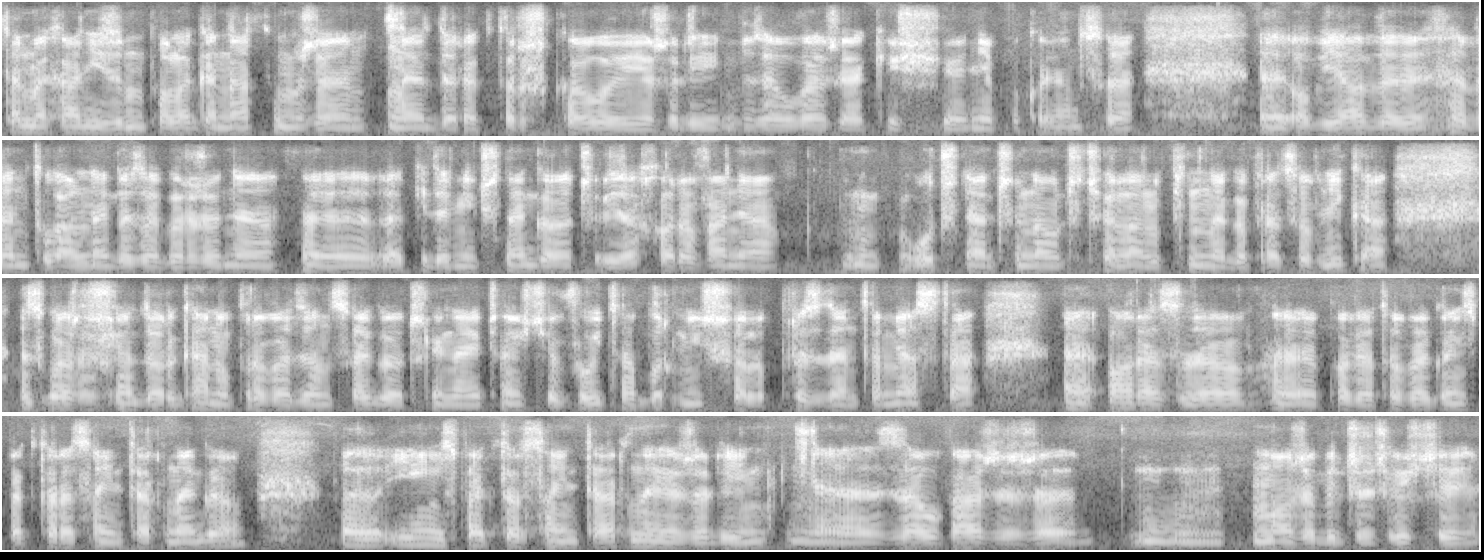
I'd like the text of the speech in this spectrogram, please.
Ten mechanizm polega na tym, że e, dyrektor szkoły, jeżeli zauważy jakieś niepokojące e, objawy ewentualnego zagrożenia epidemicznego, czyli zachorowania ucznia czy nauczyciela lub innego pracownika, zgłasza się do organu prowadzącego, czyli najczęściej wójta, burmistrza lub prezydenta miasta do e, powiatowego inspektora sanitarnego. E, i inspektor sanitarny, jeżeli e, zauważy, że może być rzeczywiście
